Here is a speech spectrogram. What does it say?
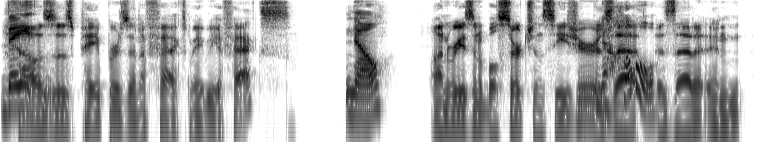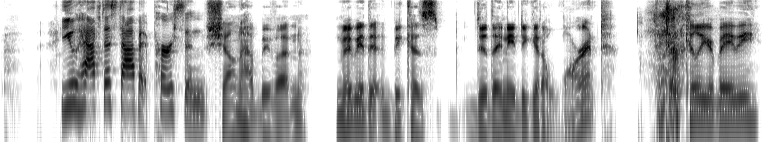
They houses, papers, and effects. Maybe effects? no. Unreasonable search and seizure? Is No. that is that in You have to stop at persons. shall not be button? Maybe because do they need to get a warrant to go kill your baby?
